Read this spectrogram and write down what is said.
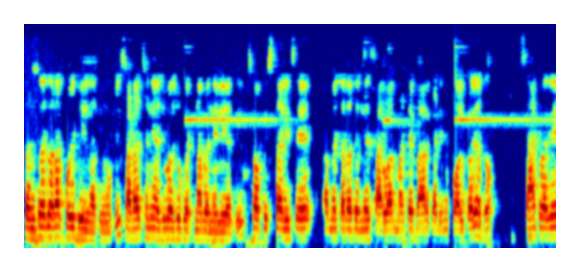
તંત્ર દ્વારા કોઈ ઢીલ નથી મૂકી સાડા છ ની આજુબાજુ ઘટના બનેલી હતી. છ પિસ્તાલીસે અમે તરત એમને સારવાર માટે બહાર કાઢીને કોલ કર્યો હતો. સાત વાગે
